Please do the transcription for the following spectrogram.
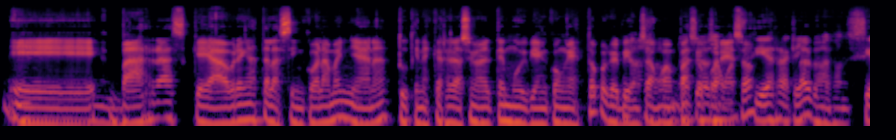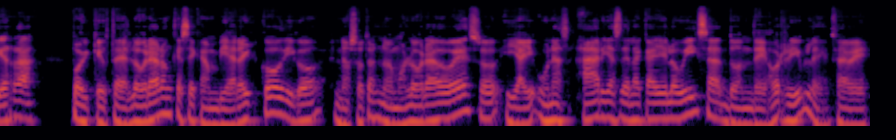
Mm. barras que abren hasta las 5 de la mañana. Tú tienes que relacionarte muy bien con esto porque el viejo San Juan pasó por eso. Cierra, claro, cierra porque ustedes lograron que se cambiara el código, nosotros no hemos logrado eso y hay unas áreas de la calle Loiza donde es horrible, ¿sabes?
